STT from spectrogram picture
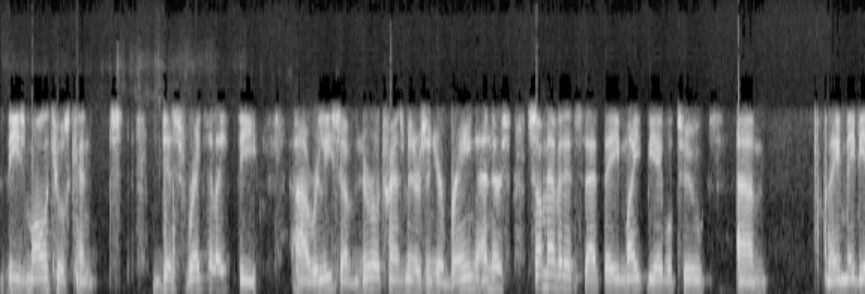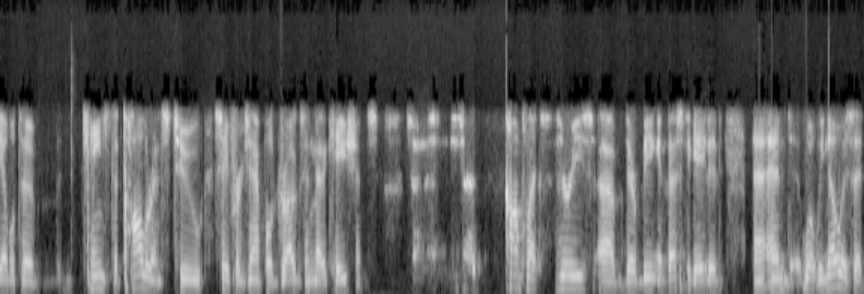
these molecules can dysregulate the uh, release of neurotransmitters in your brain, and there's some evidence that they might be able to um, they may be able to change the tolerance to, say, for example, drugs and medications. So these are complex theories. Uh, they're being investigated, and what we know is that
